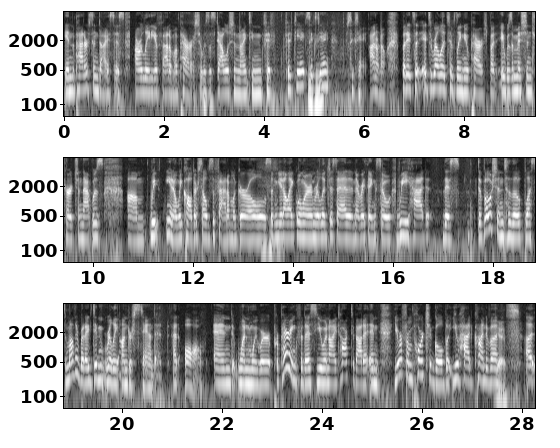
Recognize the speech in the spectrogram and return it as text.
in the Paterson Diocese, Our Lady of Fatima Parish. It was established in 1958, 68. Mm-hmm. 68 i don't know. But it's a, it's a relatively new parish but it was a mission church and that was um, we you know we called ourselves the fatima girls and you know like when we're in religious ed and everything. So we had this devotion to the blessed mother but i didn't really understand it at all and when we were preparing for this, you and I talked about it. And you're from Portugal, but you had kind of a. Yes. A,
